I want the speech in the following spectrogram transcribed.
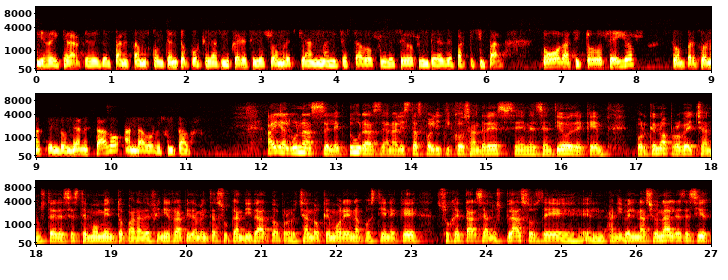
y reiterarte, desde el PAN estamos contentos porque las mujeres y los hombres que han manifestado su deseo, su interés de participar, todas y todos ellos son personas que en donde han estado han dado resultados. Hay algunas lecturas de analistas políticos, Andrés, en el sentido de que ¿por qué no aprovechan ustedes este momento para definir rápidamente a su candidato, aprovechando que Morena pues tiene que sujetarse a los plazos de a nivel nacional, es decir,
